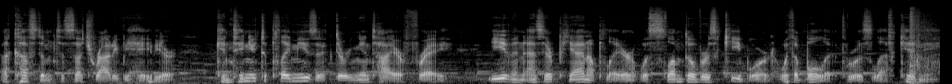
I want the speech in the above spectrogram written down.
accustomed to such rowdy behavior, continued to play music during the entire fray, even as their piano player was slumped over his keyboard with a bullet through his left kidney.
